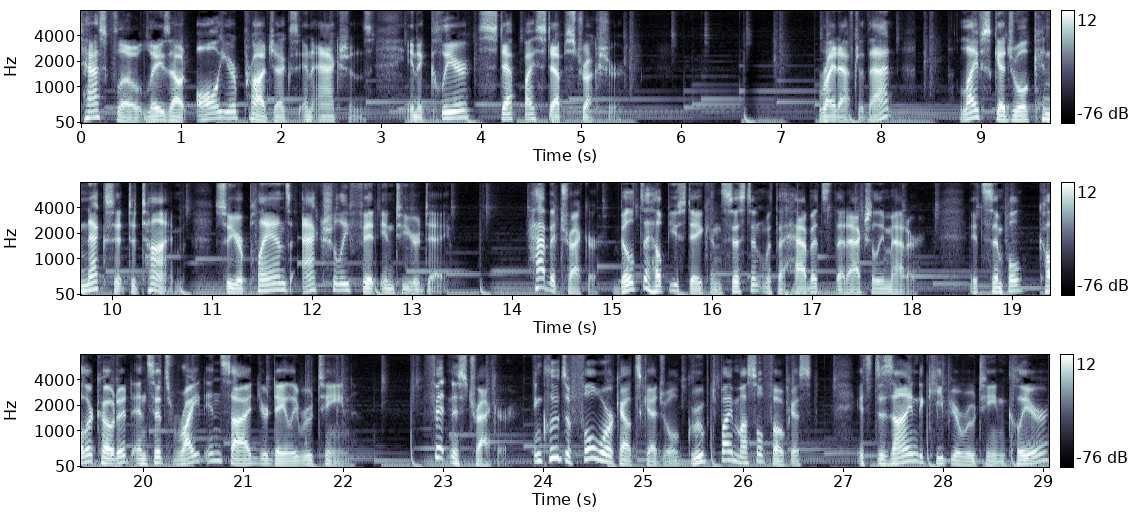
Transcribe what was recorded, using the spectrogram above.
TaskFlow lays out all your projects and actions in a clear step-by-step structure. Right after that, Life Schedule connects it to time, so your plans actually fit into your day. Habit Tracker, built to help you stay consistent with the habits that actually matter. It's simple, color-coded, and sits right inside your daily routine. Fitness Tracker includes a full workout schedule grouped by muscle focus. It's designed to keep your routine clear,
